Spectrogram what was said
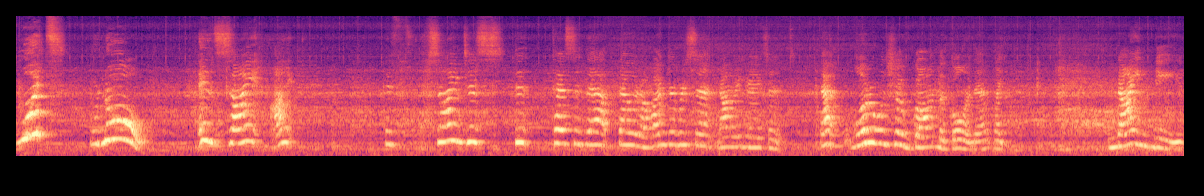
What? No! And science, I, if scientists did, tested that, that would 100% not make any sense. That literally should have gone the goal and that like 90,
